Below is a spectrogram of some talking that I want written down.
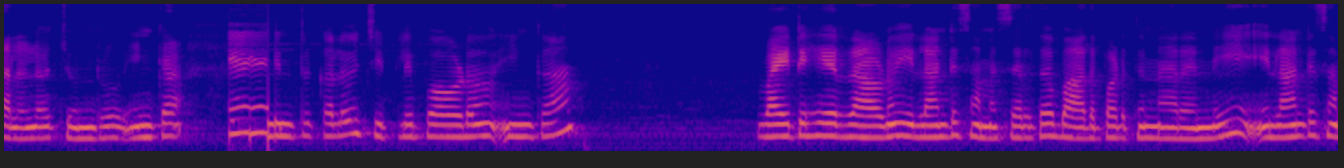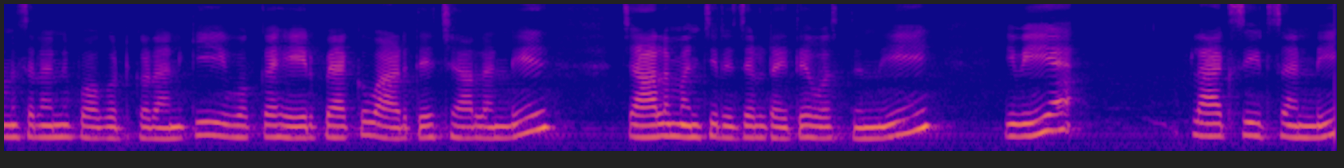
తలలో చుండ్రు ఇంకా వెంట్రుకలు చిట్లిపోవడం ఇంకా వైట్ హెయిర్ రావడం ఇలాంటి సమస్యలతో బాధపడుతున్నారండి. ఇలాంటి సమస్యలన్నీ పోగొట్టుకోవడానికి ఈ ఒక్క హెయిర్ ప్యాక్ వాడితే చాలండి. చాలా మంచి రిజల్ట్ అయితే వస్తుంది. ఇవి ఫ్లాక్ సీడ్స్ అండి.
